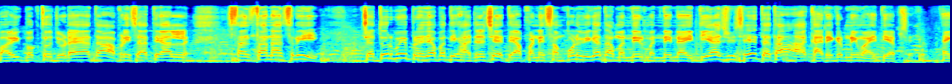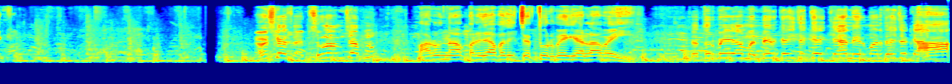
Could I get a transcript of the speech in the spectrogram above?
ભાવિક ભક્તો જોડાયા હતા. આપણી સાથે હાલ સંસ્થાના શ્રી ચતુરભાઈ પ્રજાપતિ હાજર છે. તે આપણને સંપૂર્ણ વિગત આ મંદિર મંદિરના ઇતિહાસ વિશે તથા આ કાર્યક્રમની માહિતી આપશે. થેન્ક યુ નમસ્કાર સાહેબ શું નામ છે આપનું? મારું નામ પ્રજાપતિ ચતુરભાઈ ગેલાભાઈ. ચતુરભાઈ આ મંદિર કઈ જગ્યાએ ક્યાં નિર્માણ થયું છે? આ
